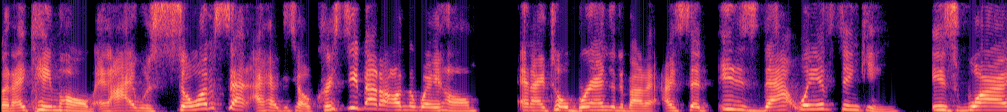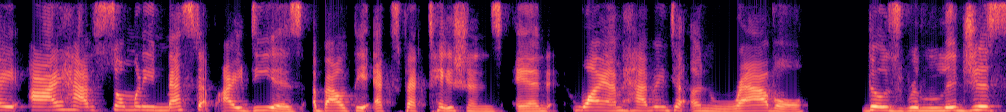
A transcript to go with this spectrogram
But I came home and I was so upset. I had to tell Christy about it on the way home. And I told Brandon about it. I said, It is that way of thinking is why I have so many messed up ideas about the expectations and why I'm having to unravel those religious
